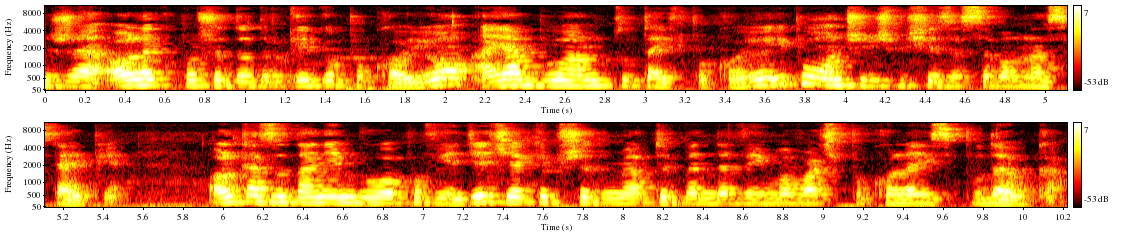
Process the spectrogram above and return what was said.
że Olek poszedł do drugiego pokoju, a ja byłam tutaj w pokoju i połączyliśmy się ze sobą na Skype'ie. Olka zadaniem było powiedzieć, jakie przedmioty będę wyjmować po kolei z pudełka.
